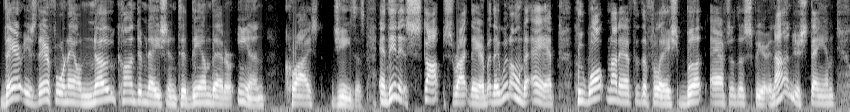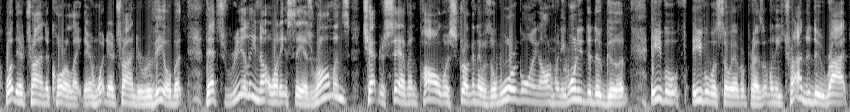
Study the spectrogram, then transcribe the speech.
There is therefore now no condemnation to them that are in Christ Jesus. And then it stops right there. But they went on to add, who walk not after the flesh, but after the Spirit. And I understand what they're trying to correlate there and what they're trying to reveal, but that's really not what it says. Romans chapter 7, Paul was struggling. There was a war going on when he wanted to do good. Evil, evil was so ever present. When he tried to do right,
